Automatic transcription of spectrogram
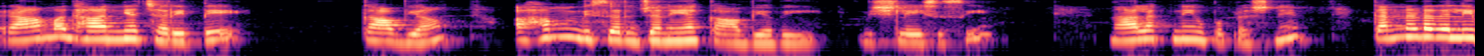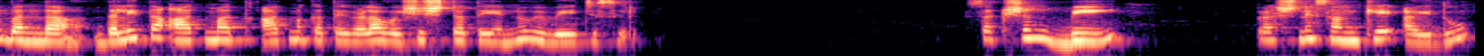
ರಾಮಧಾನ್ಯ ಚರಿತೆ ಕಾವ್ಯ, ಅಹಂ ವಿಸರ್ಜನೆಯ ಕಾವ್ಯವೇ ವಿಶ್ಲೇಷಿಸಿ. ನಾಲ್ಕನೇ ಉಪಪ್ರಶ್ನೆ, ಕನ್ನಡದಲ್ಲಿ ಬಂದ ದಲಿತ ಆತ್ಮ, ಆತ್ಮಕಥೆಗಳ ವಿಶಿಷ್ಟತೆಯನ್ನು ವಿವೇಚಿಸಿರಿ. ಸೆಕ್ಷನ್ ಬಿ ಪ್ರಶ್ನೆ ಸಂಖ್ಯೆ ಐದು.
